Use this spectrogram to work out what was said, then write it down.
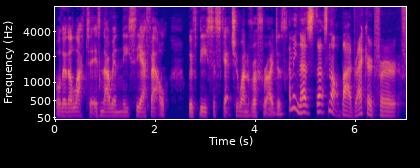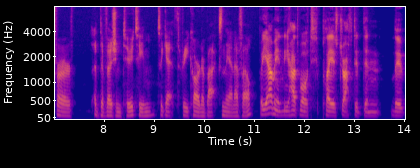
although the latter is now in the CFL with the Saskatchewan Roughriders. I mean, that's that's not a bad record for for a Division Two team to get three cornerbacks in the NFL. But yeah, I mean, you had more t- players drafted than the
